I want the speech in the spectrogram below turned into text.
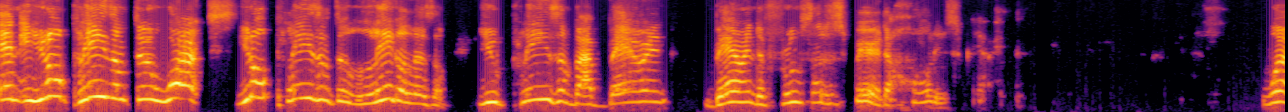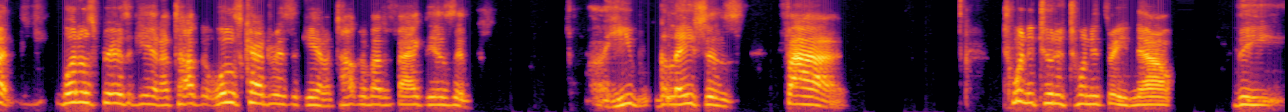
And you don't please him through works. You don't please him through legalism. You please him by bearing, bearing the fruits of the spirit, the Holy Spirit. What what those spirits again? I talked what those characteristics again. I'm talking about the fact is that uh, Hebrew Galatians 5, 22 to 23. Now, the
